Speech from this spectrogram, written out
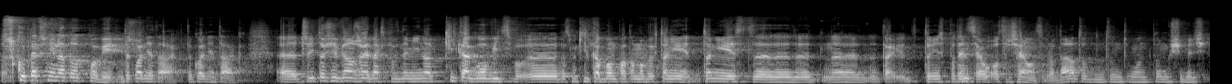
tak, skutecznie tak. na to odpowiedzieć. Dokładnie tak, dokładnie tak. E, czyli to się wiąże jednak z pewnymi, no kilka głowic, e, powiedzmy kilka bomb atomowych, to nie, to nie jest, e, e to nie jest potencjał odstraszający, prawda? To, to, to, to musi być...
